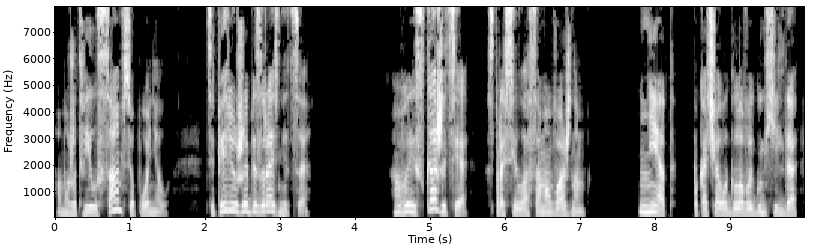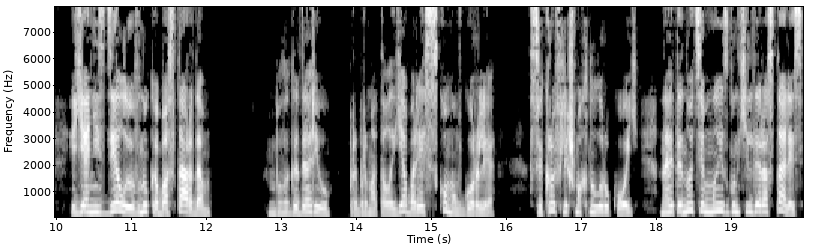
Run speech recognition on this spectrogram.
а может, Вилл сам все понял. Теперь уже без разницы. «Вы скажете?» — спросила о самом важном. «Нет», — покачала головой Гунхильда, — «я не сделаю внука бастардом». «Благодарю», — пробормотала я, борясь с комом в горле. Свекровь лишь махнула рукой. На этой ноте мы с Гунхильдой расстались,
